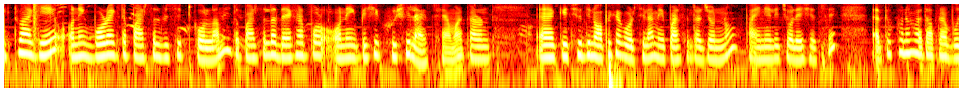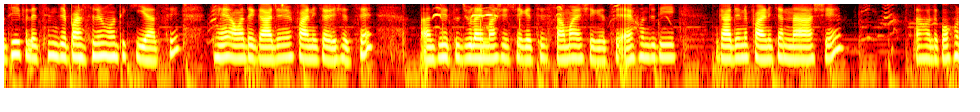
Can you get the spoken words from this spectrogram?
একটু আগে অনেক বড় একটা পার্সেল রিসিপ্ট করলাম। তো পার্সেলটা দেখার পর অনেক বেশি খুশি লাগছে আমার, কারণ কিছুদিন অপেক্ষা করছিলাম এই পার্সেলটার জন্য। ফাইনালি চলে এসেছে। এতক্ষণে হয়তো আপনারা বুঝেই ফেলেছেন যে পার্সেলের মধ্যে কি আছে। হ্যাঁ আমাদের গার্ডেনের ফার্নিচার এসেছে। যেহেতু জুলাই মাস এসে গেছে সামার এসে গেছে, এখন যদি গার্ডেনের ফার্নিচার না আসে, তাহলে কখন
